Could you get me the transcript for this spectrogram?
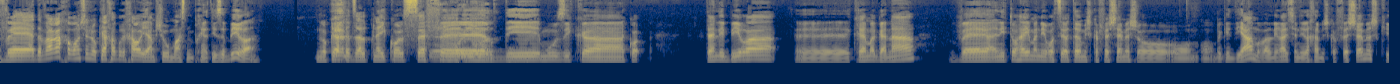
והדבר האחרון שאני לוקח לבריכה או ים שהוא מס מבחינתי זה בירה. אני לוקח כן. את זה על פני כל ספר, די, מוזיקה, כל... תן לי בירה, אה, קרם הגנה, ואני תוהה אם אני רוצה יותר משקפי שמש או, או, או בגד ים, אבל נראה לי שאני אלך על משקפי שמש כי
